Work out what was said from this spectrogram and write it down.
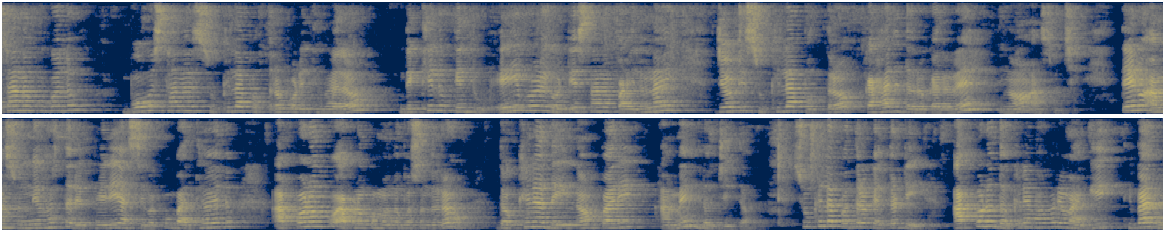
ସ୍ଥାନକୁ ଗଲୁ। ବହୁ ସ୍ଥାନରେ ଶୁଖିଲା ପତ୍ର ପଡ଼ିଥିବାର ଦେଖିଲୁ କିନ୍ତୁ ଏହିଭଳି ଗୋଟିଏ ସ୍ଥାନ ପାଇଲୁ ନାହିଁ ଯେଉଁଠି ଶୁଖିଲା ପତ୍ର କାହାରି ଦରକାରରେ ନ ଆସୁଛି। ତେଣୁ ଆମେ ଶୂନ୍ୟ ହସ୍ତରେ ଫେରି ଆସିବାକୁ ବାଧ୍ୟ ହେଲୁ। ଆପଣଙ୍କୁ ଆପଣଙ୍କ ମନପସନ୍ଦର ଦକ୍ଷିଣା ଦେଇ ନ ପାରି ଆମେ ଲଜ୍ଜିତ। ଶୁଖିଲା ପତ୍ର କେତୋଟି ଆପଣ ଦକ୍ଷିଣା ଭାବରେ ମାଗିଥିବାରୁ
